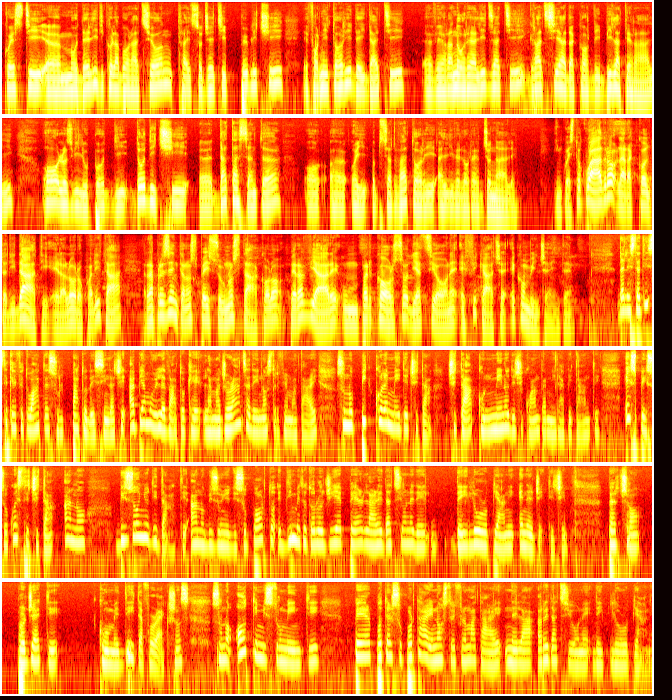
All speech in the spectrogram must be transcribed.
Questi eh, modelli di collaborazione tra i soggetti pubblici e fornitori dei dati eh, verranno realizzati grazie ad accordi bilaterali o lo sviluppo di 12 eh, data center o, uh, o osservatori a livello regionale. In questo quadro la raccolta di dati e la loro qualità rappresentano spesso un ostacolo per avviare un percorso di azione efficace e convincente. Dalle statistiche effettuate sul patto dei sindaci abbiamo rilevato che la maggioranza dei nostri firmatari sono piccole e medie città, città con meno di 50.000 abitanti e spesso queste città hanno bisogno di dati, hanno bisogno di supporto e di metodologie per la redazione dei, dei loro piani energetici. Perciò progetti come Data for Actions sono ottimi strumenti per poter supportare i nostri firmatari nella redazione dei loro piani.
